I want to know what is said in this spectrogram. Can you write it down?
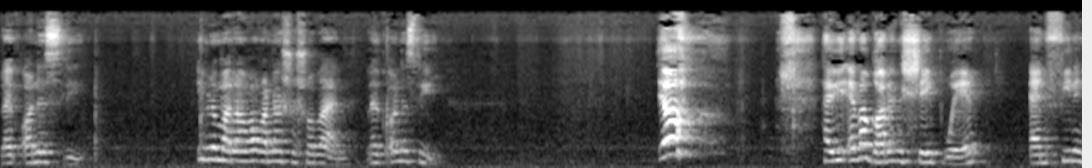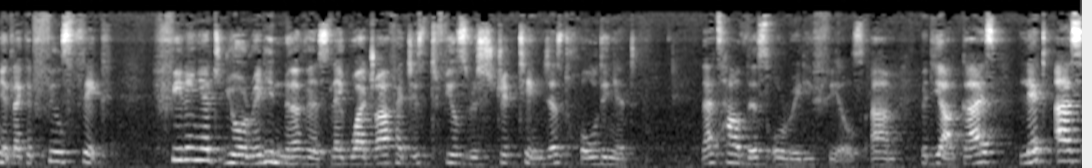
Like honestly. Like honestly. Yeah. Have you ever gotten shapewear and feeling it like it feels thick? Feeling it, you're already nervous. Like wajafa just feels restricting, just holding it that's how this already feels. Um, but yeah guys let us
